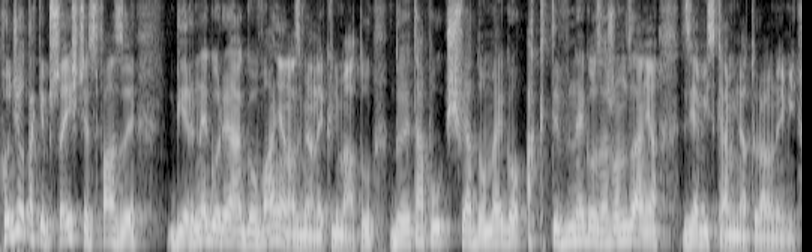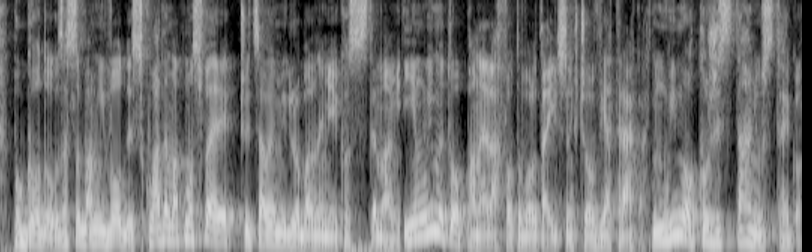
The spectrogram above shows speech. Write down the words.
Chodzi o takie przejście z fazy biernego reagowania na zmiany klimatu do etapu świadomego, aktywnego zarządzania zjawiskami naturalnymi, pogodą, zasobami wody, składem atmosfery czy całymi globalnymi ekosystemami. I nie mówimy tu o panelach fotowoltaicznych czy o wiatrakach, nie mówimy o korzystaniu z tego.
